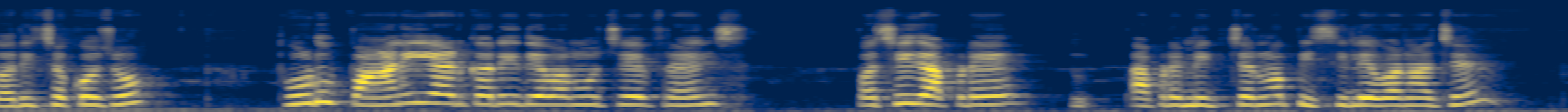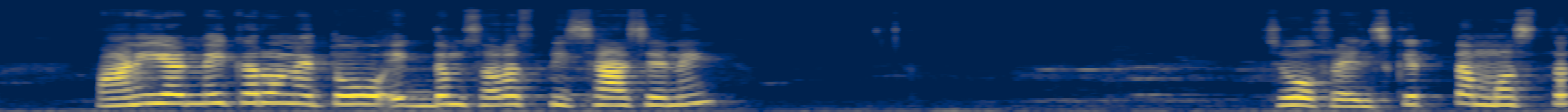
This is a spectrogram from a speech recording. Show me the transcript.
કરી શકો છો. થોડું પાણી એડ કરી દેવાનું છે ફ્રેન્ડ્સ પછી જ આપણે આપણે મિક્સરમાં પીસી લેવાના છે. પાણી એડ નહીં કરો ને તો એકદમ સરસ પીસાશે નહીં. જો ફ્રેન્ડ્સ કેટલા મસ્ત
